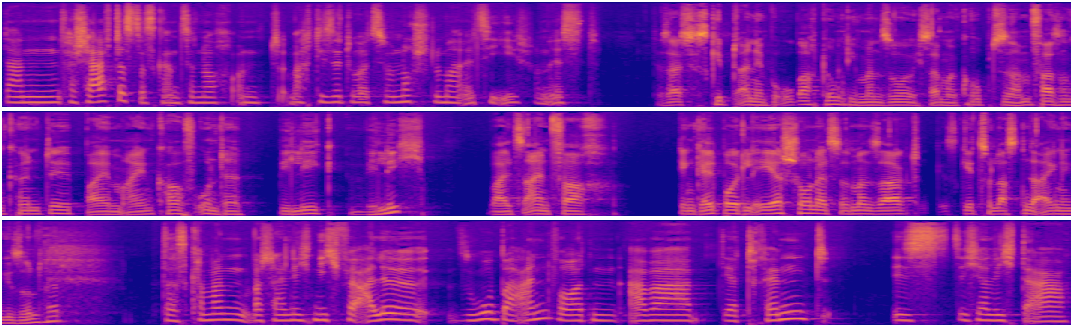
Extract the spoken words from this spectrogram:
dann verschärft das das Ganze noch und macht die Situation noch schlimmer, als sie eh schon ist. Das heißt, es gibt eine Beobachtung, die man so, ich sage mal, grob zusammenfassen könnte beim Einkauf unter billig willig, weil es einfach den Geldbeutel eher schon, als dass man sagt, es geht zulasten der eigenen Gesundheit? Das kann man wahrscheinlich nicht für alle so beantworten, aber der Trend ist sicherlich da.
